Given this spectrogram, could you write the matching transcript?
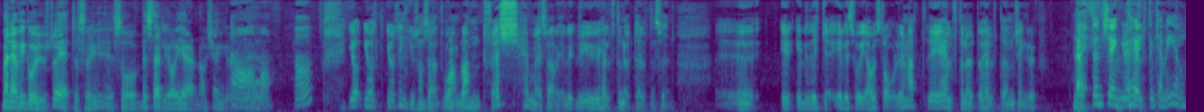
Men när vi går ut och äter så, så beställer jag gärna känguru. Ja. Ja. Jag, jag, jag tänker ju som så här att våran blandfärs hemma i Sverige det, det är ju hälften nöt och hälften svin. Eh, är, är, det lika, är det så i Australien att det är hälften nöt och hälften känguru? Nej. Hälften känguru, hälften kamel.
